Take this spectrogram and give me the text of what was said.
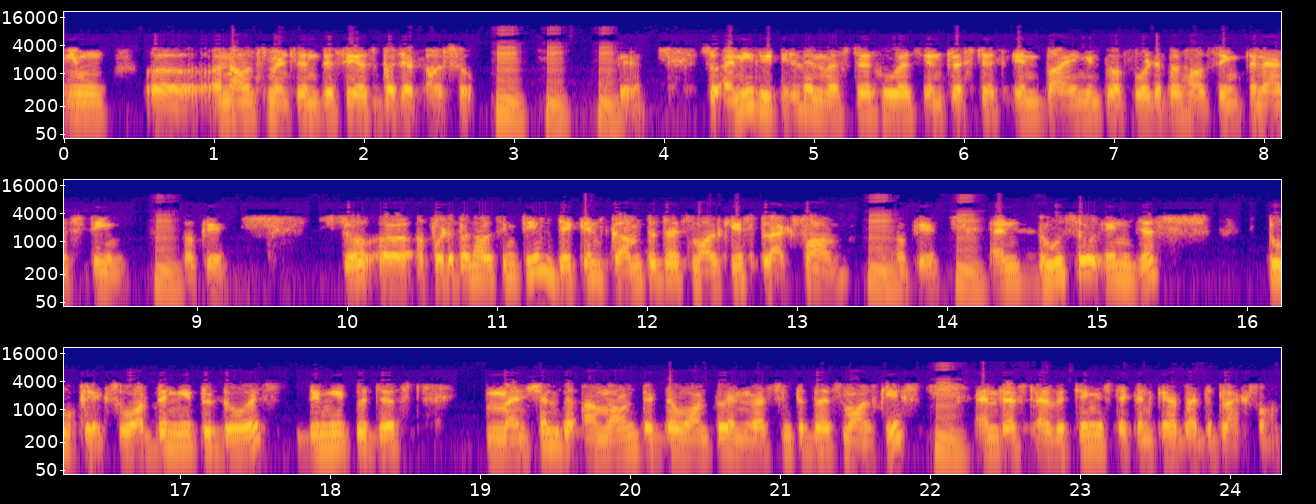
new uh, announcements in this year's budget also. Hmm. Hmm. Hmm. Okay. So any retail investor who is interested in buying into affordable housing finance team, Hmm. okay. So uh, affordable housing team, they can come to the small case platform, Hmm. okay, Hmm. and do so in just two clicks. What they need to do is they need to just mention the amount that they want to invest into the small case, Hmm. and rest everything is taken care by the platform.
